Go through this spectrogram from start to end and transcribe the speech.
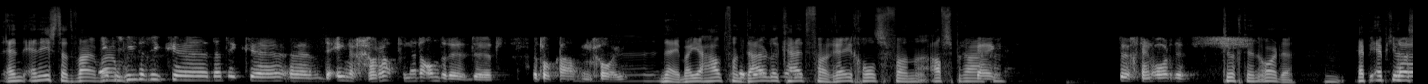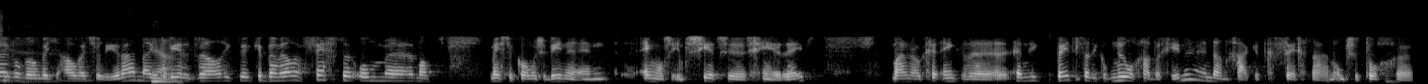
En, en is dat waar, Nee, het is waarom? niet dat ik, eh, dat ik eh, eh, de ene grap naar de andere de, het lokaal ingooi. Nee, maar je houdt van duidelijkheid, van regels, van afspraken, Kijk, tucht en orde. tucht en orde. Hm. Heb je, heb je wel ik ben wel een beetje ouderwetse leraar, maar Ja. ik probeer het wel. Ik, ik ben wel een vechter om, eh, want meestal komen ze binnen en Engels interesseert ze geen reet. Maar dan ook geen enkele. En ik weet dus dat ik op nul ga beginnen en dan ga ik het gevecht aan om ze toch eh, aan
